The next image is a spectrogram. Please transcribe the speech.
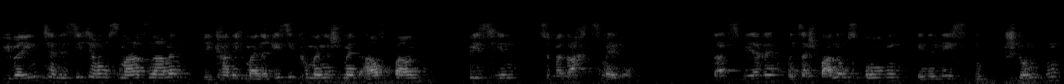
über interne Sicherungsmaßnahmen, wie kann ich mein Risikomanagement aufbauen, bis hin zur Verdachtsmeldung. Das wäre unser Spannungsbogen in den nächsten Stunden.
